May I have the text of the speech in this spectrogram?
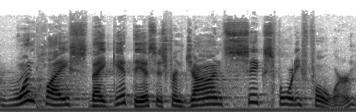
one place they get this is from John 6:44.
